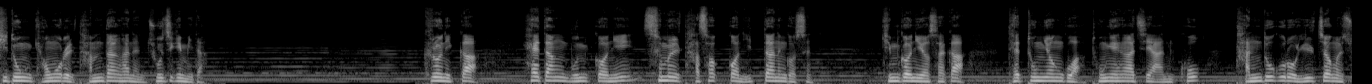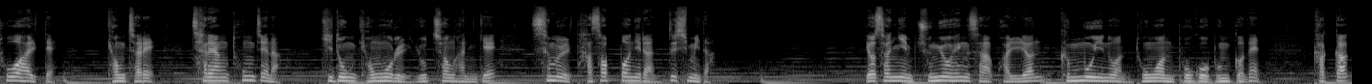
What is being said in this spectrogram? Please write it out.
기동 경호를 담당하는 조직입니다. 그러니까 해당 문건이 25건 있다는 것은 김건희 여사가 대통령과 동행하지 않고 단독으로 일정을 소화할 때 경찰에 차량 통제나 기동 경호를 요청한 게 25번이란 뜻입니다. 여사님 중요 행사 관련 근무 인원 동원 보고 문건엔 각각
